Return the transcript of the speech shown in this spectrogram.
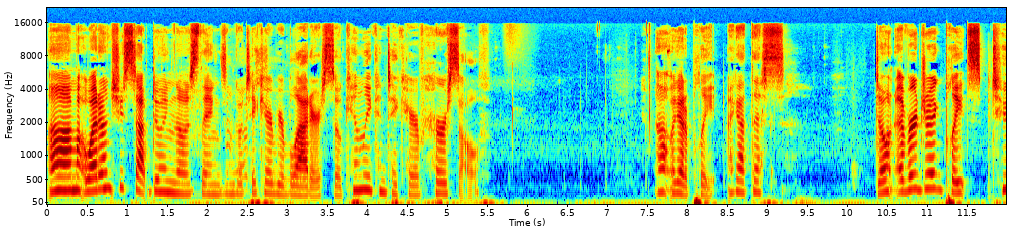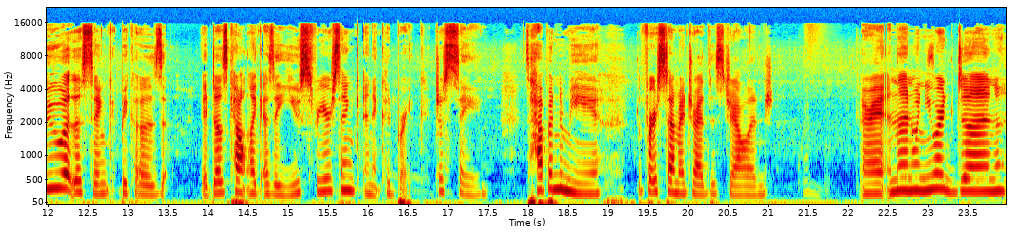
Um, why don't you stop doing those things and go take care of your bladder so Kinley can take care of herself. Oh, we got a plate. I got this. Don't ever drag plates to the sink because it does count like as a use for your sink and it could break. Just saying. It's happened to me the first time I tried this challenge. Alright, and then when you are done,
